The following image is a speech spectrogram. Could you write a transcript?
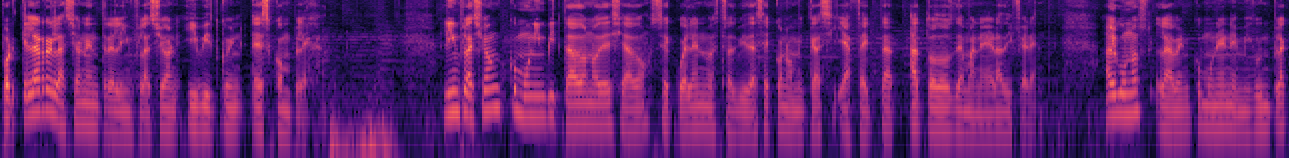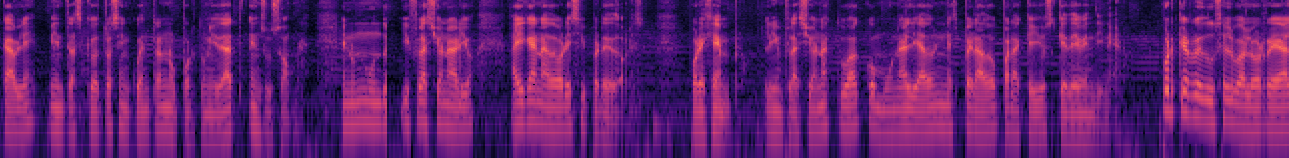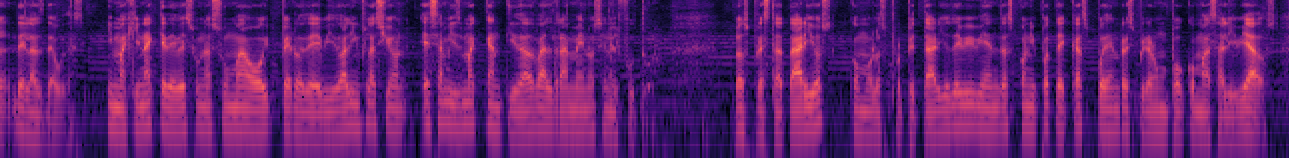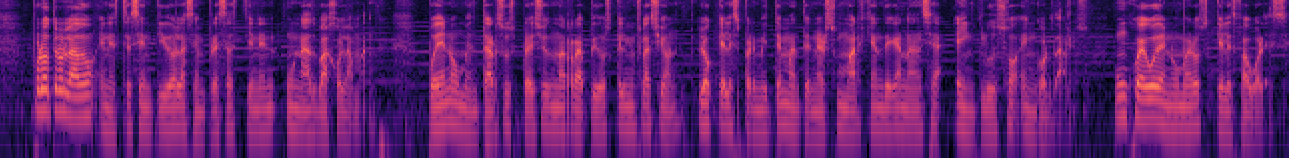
¿Por qué la relación entre la inflación y Bitcoin es compleja? La inflación, como un invitado no deseado, se cuela en nuestras vidas económicas y afecta a todos de manera diferente. Algunos la ven como un enemigo implacable, mientras que otros encuentran oportunidad en su sombra. En un mundo inflacionario hay ganadores y perdedores. Por ejemplo, la inflación actúa como un aliado inesperado para aquellos que deben dinero, porque reduce el valor real de las deudas Imagina que debes una suma hoy, pero debido a la inflación, esa misma cantidad valdrá menos en el futuro. Los prestatarios, como los propietarios de viviendas con hipotecas, pueden respirar un poco más aliviados. Por otro lado, en este sentido, las empresas tienen un as bajo la manga. Pueden aumentar sus precios más rápidos que la inflación, lo que les permite mantener su margen de ganancia e incluso engordarlos. Un juego de números que les favorece.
